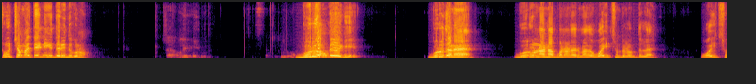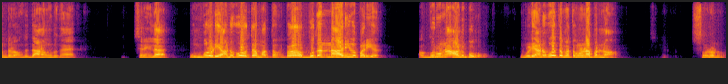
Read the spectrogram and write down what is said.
சூட்சமத்தை நீங்க தெரிந்துக்கணும். குரு அவயோகி. குரு தானே? குருன்னா என்ன பண்ணணும் அந்த ஒயிட் சுண்டல் இருக்குதுல்ல ஒயிட் சுண்டலை வந்து தானம் கொடுங்க. சரிங்களா? உங்களுடைய அனுபவத்தை மற்ற இப்போ புதன்னா அறிவை பரிய குருன்னா அனுபவம். உங்களுடைய அனுபவத்தை மற்றவங்க என்ன பண்ணும் சொல்லணும்.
